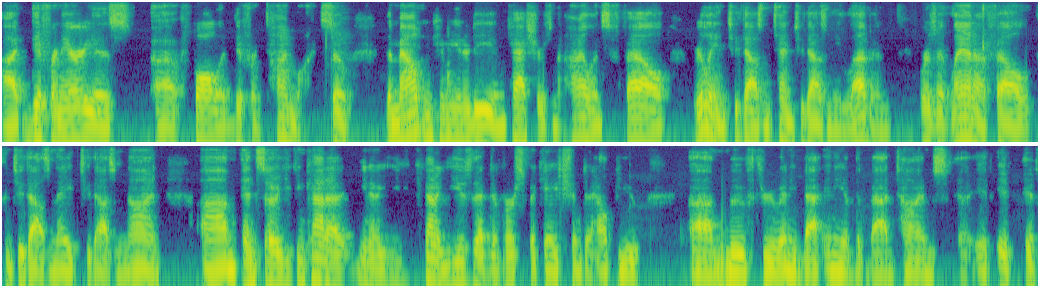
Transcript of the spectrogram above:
uh, different areas uh, fall at different timelines. So the mountain community in Cashiers and the Highlands fell really in 2010, 2011, whereas Atlanta fell in 2008, 2009. Um, and so you can kind of, you know, you kind of use that diversification to help you uh, move through any bad, any of the bad times uh, if, if, if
